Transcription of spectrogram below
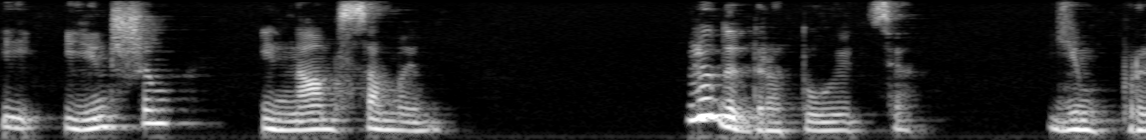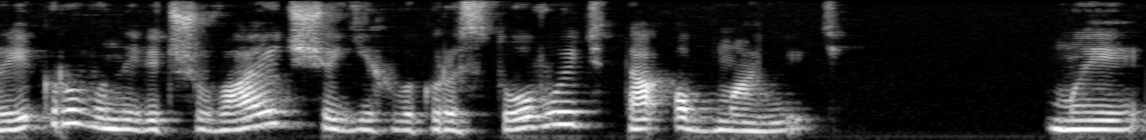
і іншим, і нам самим. Люди дратуються, їм прикро вони відчувають, що їх використовують та обманюють. Ми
